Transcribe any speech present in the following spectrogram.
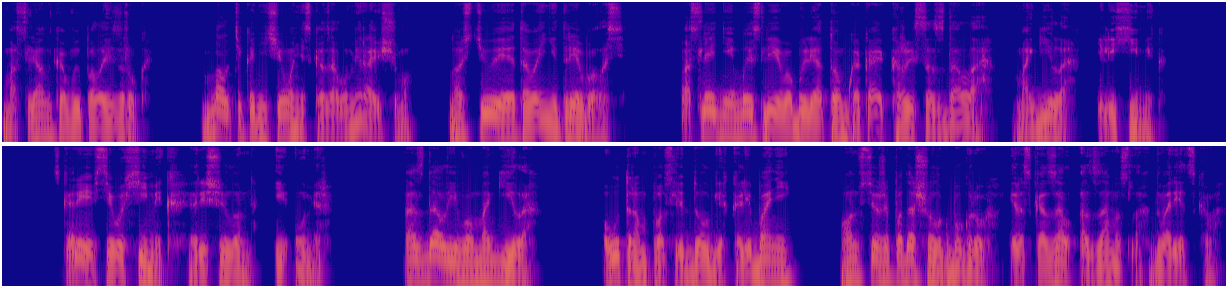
Масленка выпала из рук. Балтика ничего не сказал умирающему, но Стюи этого и не требовалось. Последние мысли его были о том, какая крыса сдала, могила или химик. Скорее всего, химик, решил он и умер. А сдал его могила. Утром, после долгих колебаний, он все же подошел к бугру и рассказал о замыслах Дворецкого.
